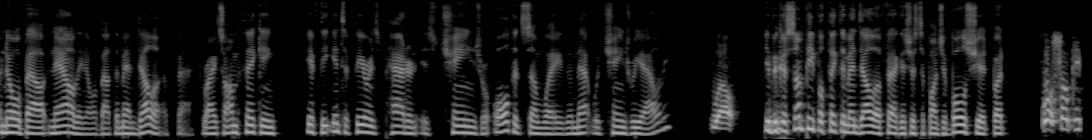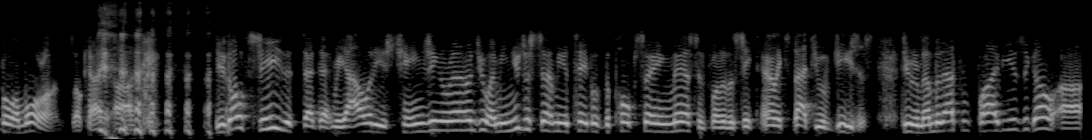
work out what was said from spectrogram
know about now, they know about the Mandela effect, right? So I'm thinking if the interference pattern is changed or altered some way, then that would change reality? Well, yeah, because some people think the Mandela effect is just a bunch of bullshit, but some people are morons. Okay, uh, you don't see that, that that reality is changing around you. I mean, you just sent me a tape of the Pope saying mass in front of a satanic statue of Jesus. Do you remember that from five years ago? Uh,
